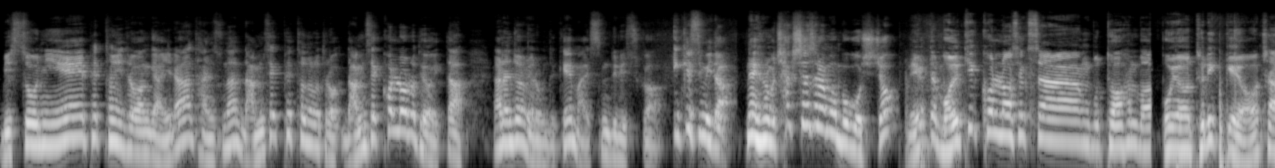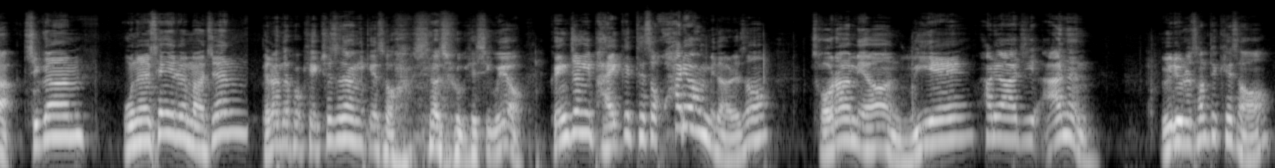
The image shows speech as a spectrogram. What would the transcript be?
미소니의 패턴이 들어간 게 아니라 단순한 남색 패턴으로 들어 남색 컬러로 되어 있다라는 점 여러분들께 말씀드릴 수가 있겠습니다. 네, 여러분 착샷을 한번 보고 오시죠. 네, 일단 멀티컬러 색상부터 한번 보여드릴게요. 자, 지금 오늘 생일을 맞은 베란다 퍼케이크 최 사장님께서 신어주고 계시고요. 굉장히 발끝에서 화려합니다. 그래서 저라면 위에 화려하지 않은 의류를 선택해서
